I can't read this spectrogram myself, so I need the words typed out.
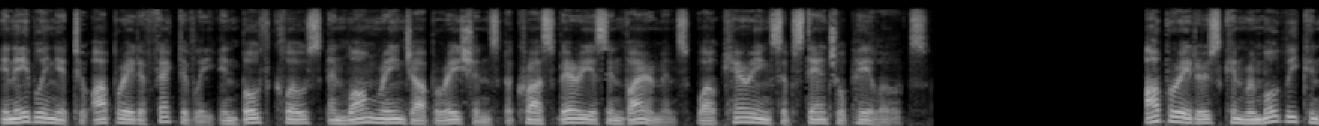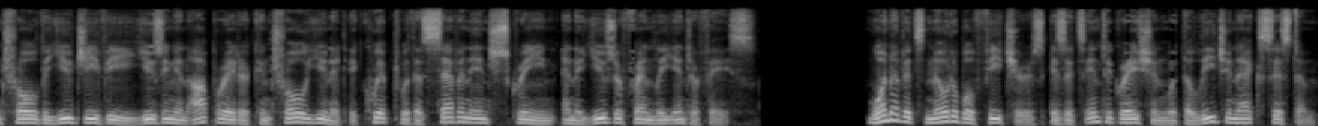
enabling it to operate effectively in both close and long-range operations across various environments while carrying substantial payloads. Operators can remotely control the UGV using an operator control unit equipped with a 7-inch screen and a user-friendly interface. One of its notable features is its integration with the Legion X system,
